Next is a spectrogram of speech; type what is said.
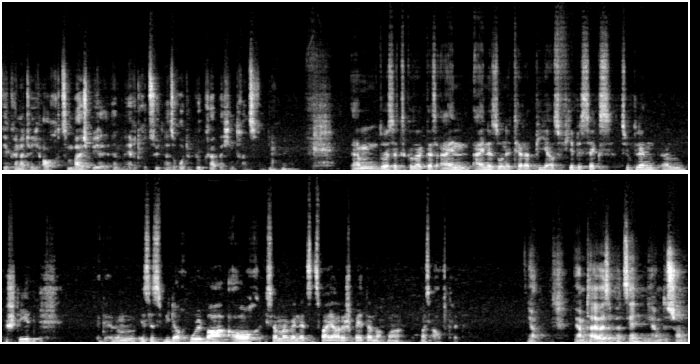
wir können natürlich auch zum Beispiel ähm, Erythrozyten, also rote Blutkörperchen, transfundieren. Mhm. Ähm, du hast jetzt gesagt, dass ein, eine so eine Therapie aus vier bis sechs Zyklen ähm, besteht. Ähm, ist es wiederholbar auch, ich sage mal, wenn jetzt zwei Jahre später nochmal was auftritt? Ja, wir haben teilweise Patienten, die haben das schon,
